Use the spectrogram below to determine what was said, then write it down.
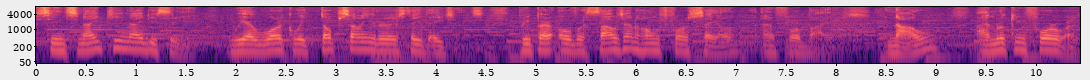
Since 1993, we have worked with top-selling real estate agents, prepare over 1,000 homes for sale and for buyers. Now, I'm looking forward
